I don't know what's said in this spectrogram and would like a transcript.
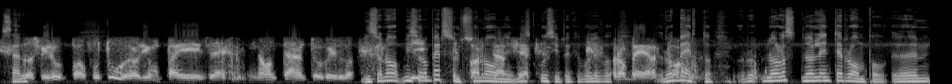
San... lo sviluppo futuro di un paese, non tanto quello. Mi sono, mi sono perso il suo nome, mi scusi perché volevo. Roberto. Roberto, non, lo, non lo interrompo. Eh,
